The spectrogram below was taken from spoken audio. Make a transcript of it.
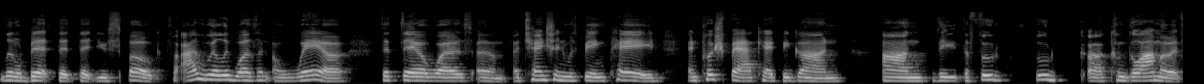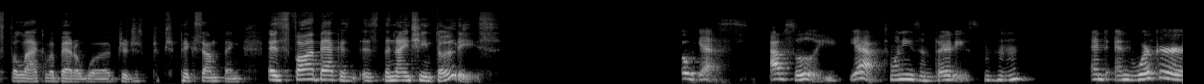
little bit that that you spoke. For I really wasn't aware that there was um, attention was being paid and pushback had begun on the the food food uh, conglomerates, for lack of a better word, to just pick something, as far back as, as the 1930s. Oh yes, absolutely. Yeah, 20s and 30s. Mm-hmm and and worker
